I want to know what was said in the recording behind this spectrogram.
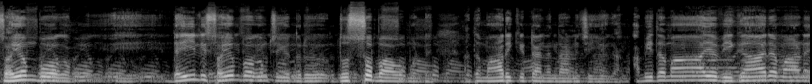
സ്വയംഭോഗം ഡെയിലി സ്വയംഭോഗം ചെയ്യുന്നൊരു ദുസ്വഭാവമുണ്ട്. അത് മാറിക്കിട്ടാൻ എന്താണ് ചെയ്യുക? അമിതമായ വികാരമാണ്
